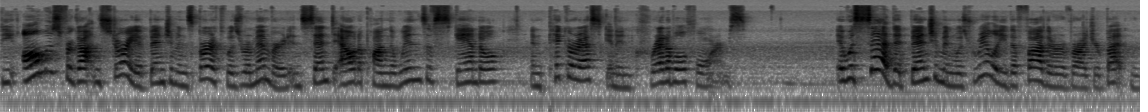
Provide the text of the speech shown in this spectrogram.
The almost forgotten story of Benjamin's birth was remembered and sent out upon the winds of scandal in picaresque and incredible forms. It was said that Benjamin was really the father of Roger Button,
